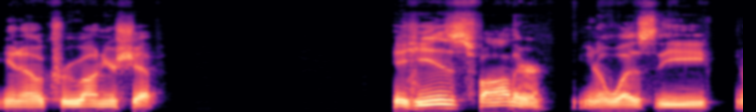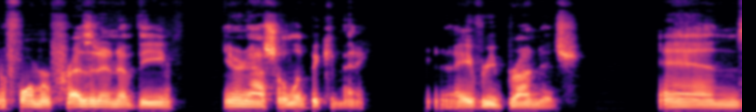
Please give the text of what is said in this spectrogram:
you know a crew on your ship his father you know was the you know, former president of the International Olympic Committee, you know, Avery Brundage, and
